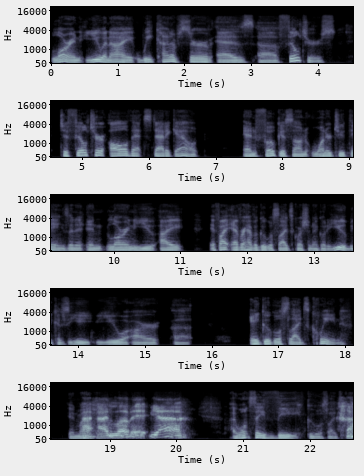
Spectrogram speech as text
Lauren, you and I, we kind of serve as uh, filters to filter all that static out and focus on one or two things. And and Lauren, you, I, if I ever have a Google Slides question, I go to you because you you are uh, a Google Slides queen in my. I, I love it. Yeah. I won't say the Google Slides queen.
